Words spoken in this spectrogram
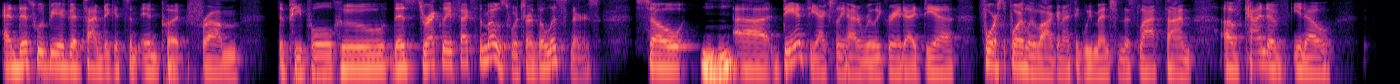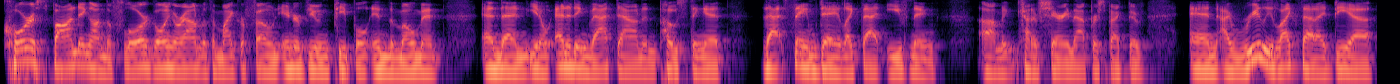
and this would be a good time to get some input from the people who this directly affects the most, which are the listeners. So uh, Dante actually had a really great idea for spoiler log, and I think we mentioned this last time of kind of you know corresponding on the floor, going around with a microphone, interviewing people in the moment, and then you know editing that down and posting it that same day, like that evening, um, and kind of sharing that perspective. And I really like that idea,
